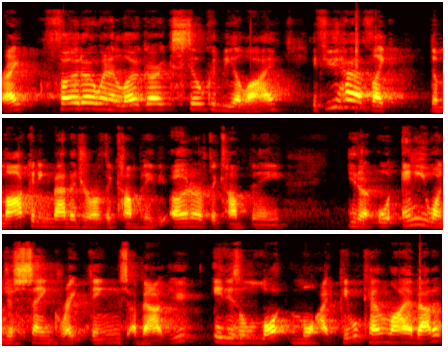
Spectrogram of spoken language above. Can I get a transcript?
right? Photo and a logo still could be a lie. If you have like the marketing manager of the company, the owner of the company, you know, or anyone just saying great things about you, it is a lot more. People can lie about it,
